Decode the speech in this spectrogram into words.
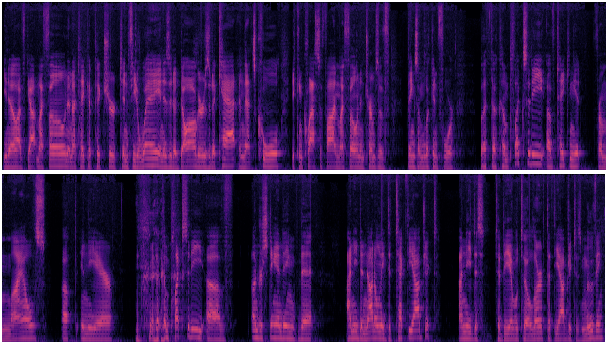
you know, I've got my phone and I take a picture 10 feet away, and is it a dog or is it a cat? And that's cool. It can classify my phone in terms of things I'm looking for. But the complexity of taking it from miles up in the air, the complexity of understanding that I need to not only detect the object, I need to, to be able to alert that the object is moving,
